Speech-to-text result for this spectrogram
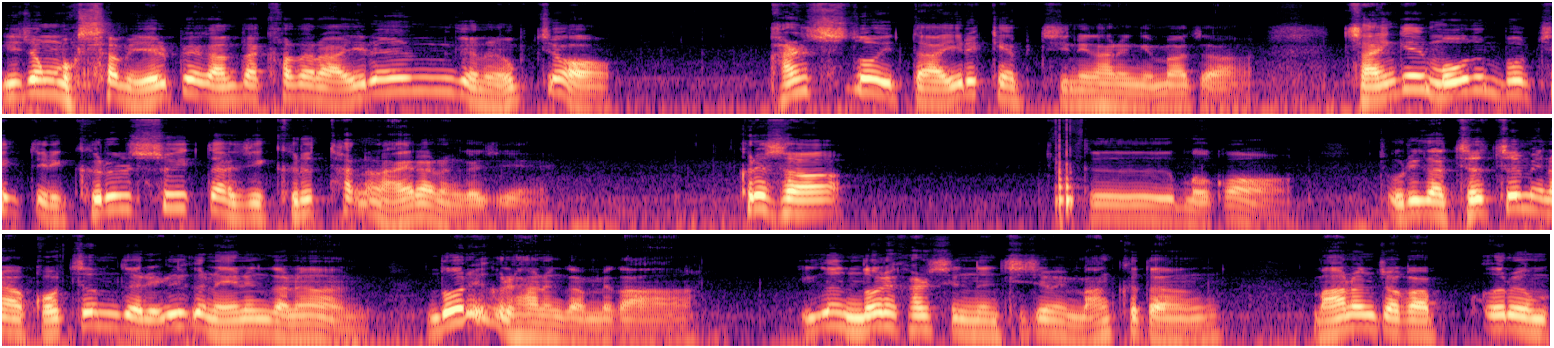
이 종목 사면 10배 간다 하더라 이런 거는 없죠. 갈 수도 있다 이렇게 진행하는 게 맞아. 자연계의 모든 법칙들이 그럴 수 있다지 그렇다는 아니라는 거지. 그래서 그 뭐고 우리가 저점이나 고점들을 읽어내는 거는 노력을 하는 겁니다. 이건 노력할 수 있는 지점이 많거든. 많은 조가 얼음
